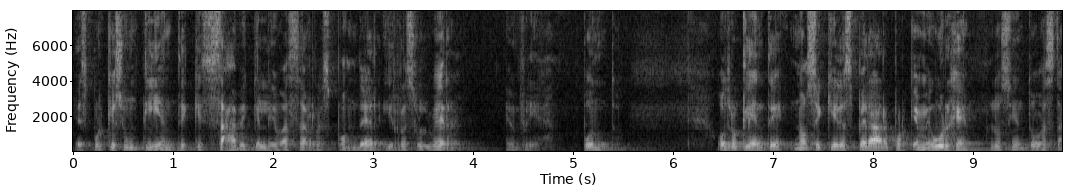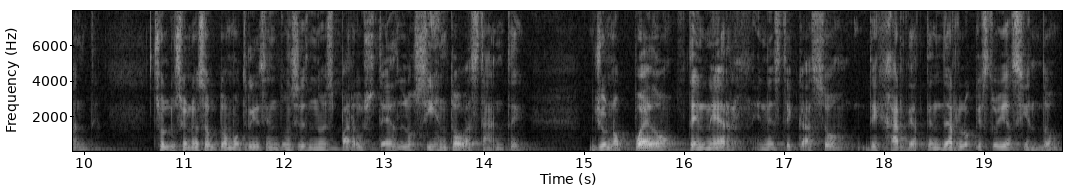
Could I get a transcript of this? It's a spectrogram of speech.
es porque es un cliente que sabe que le vas a responder y resolver en friega. Punto. Otro cliente no se quiere esperar porque me urge, lo siento bastante. Soluciones automotrices entonces no es para usted, lo siento bastante. Yo no puedo tener, en este caso, dejar de atender lo que estoy haciendo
